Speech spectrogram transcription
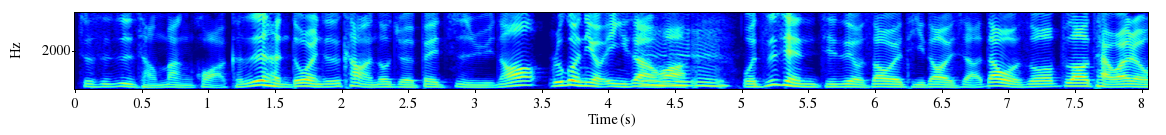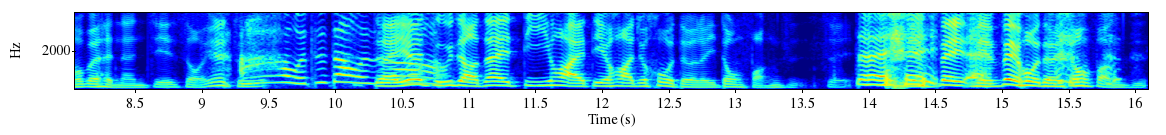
就是日常漫画，可是很多人就是看完都觉得被治愈。然后如果你有印象的话，嗯我之前其实有稍微提到一下，但我说不知道台湾人会不会很难接受，因为主啊，我知道，我知道，对，因为主角在第一话还是第二话就获得了一栋房子，对，对，免费免费获得一栋房子，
